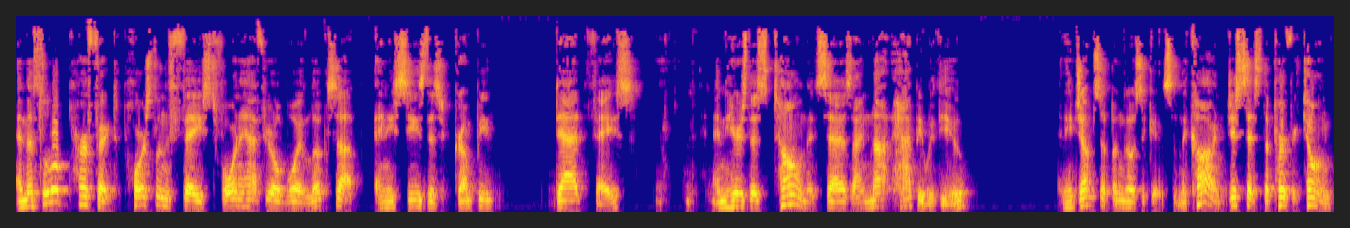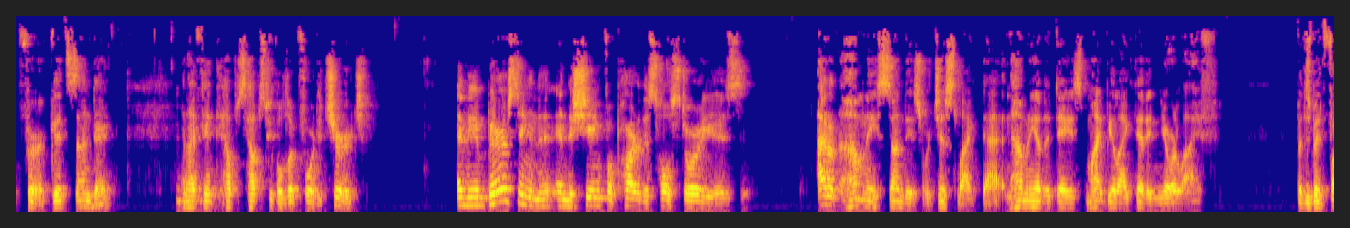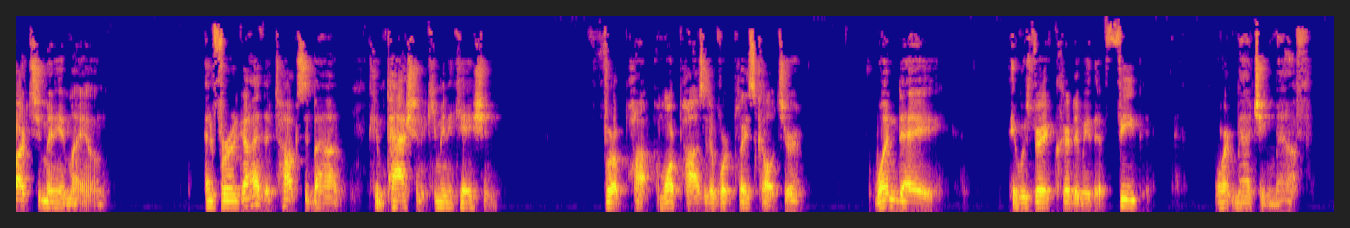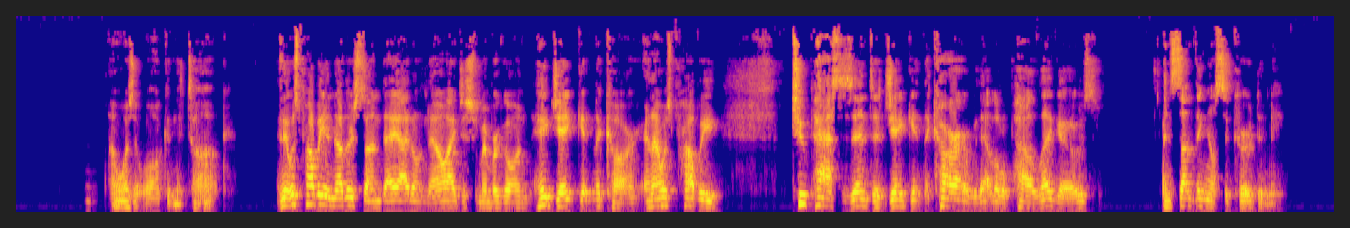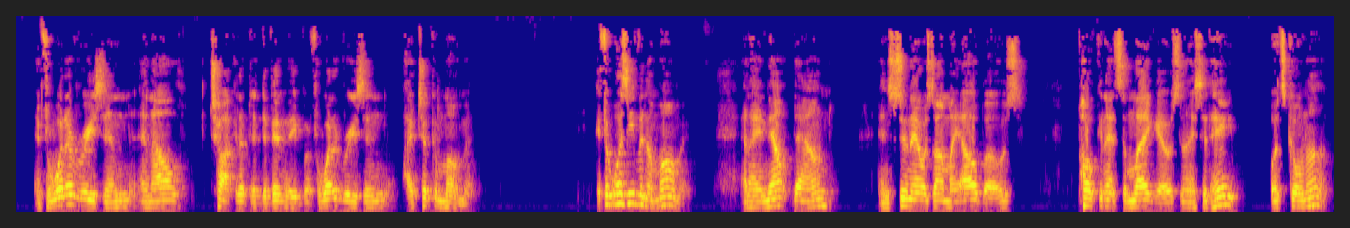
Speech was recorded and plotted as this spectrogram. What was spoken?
And this little perfect porcelain faced four and a half year old boy looks up and he sees this grumpy dad face and hears this tone that says, I'm not happy with you. And he jumps up and goes gets in the car and it just sets the perfect tone for a good Sunday. And I think helps helps people look forward to church. And the embarrassing and the, and the shameful part of this whole story is I don't know how many Sundays were just like that and how many other days might be like that in your life. But there's been far too many in my own. And for a guy that talks about compassionate communication, for a, po- a more positive workplace culture, one day it was very clear to me that feet weren't matching mouth. I wasn't walking the talk. And it was probably another Sunday, I don't know. I just remember going, hey, Jake, get in the car. And I was probably two passes into Jake get in the car with that little pile of Legos, and something else occurred to me. And for whatever reason, and I'll chalk it up to divinity, but for whatever reason, I took a moment if it was even a moment. And I knelt down, and soon I was on my elbows, poking at some Legos, and I said, Hey, what's going on?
